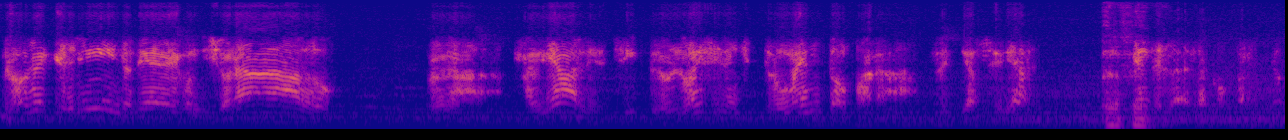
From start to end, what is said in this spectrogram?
Pero sé es lindo, tiene aire acondicionado, radiales, sí, pero no es el instrumento para fletear cereal. Perfecto. La, la comparación.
